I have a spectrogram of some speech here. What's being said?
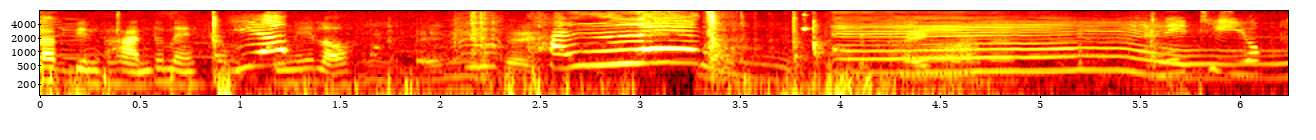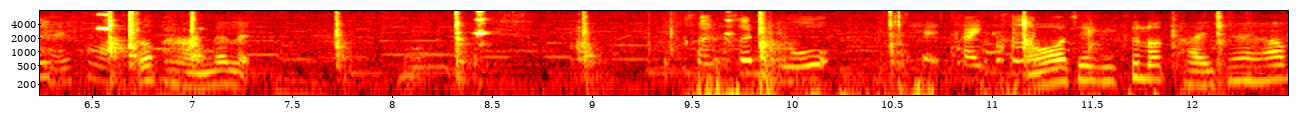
ลาเปลี่ยนผ่านตรงไหนครับตรงนี้เหรอนี่ไอ้นี่ใช่คันเร่งไถขวานะอันนี้ที่ยกไถขวาก็ผ่านนั่นแหละเคยขึ้นอยู่ไถขึ้นอ๋อเช็คขึ้นรถไถใช่ไหมครับ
